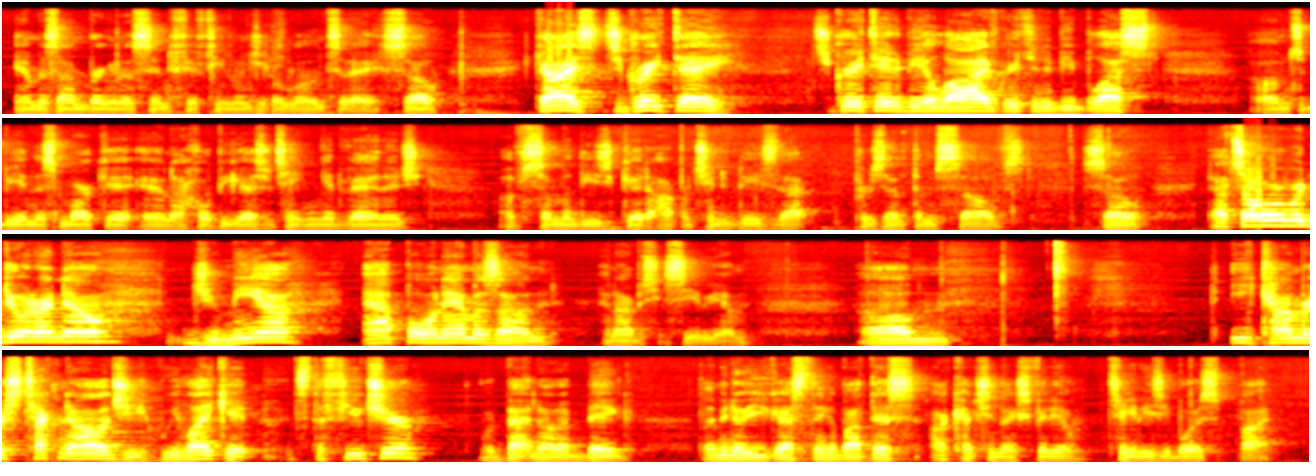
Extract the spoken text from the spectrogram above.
Amazon bringing us in 1500 alone today. So, guys, it's a great day. It's a great day to be alive, great day to be blessed um, to be in this market. And I hope you guys are taking advantage of some of these good opportunities that present themselves. So, that's all we're doing right now. Jumia, Apple, and Amazon, and obviously CBM. Um, e-commerce technology, we like it. It's the future. We're betting on it big. Let me know what you guys think about this. I'll catch you next video. Take it easy, boys. Bye.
